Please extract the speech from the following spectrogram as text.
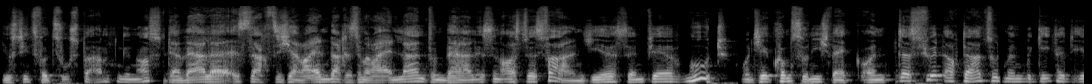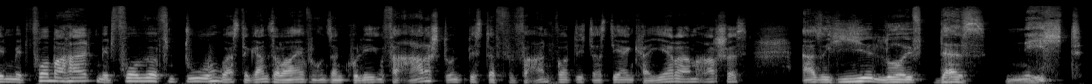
Justizvollzugsbeamten genoss. Der Werler ist, sagt sich ja, Rheinbach ist im Rheinland und Werl ist in Ostwestfalen. Hier sind wir gut und hier kommst du nicht weg. Und das führt auch dazu, man begegnet ihnen mit Vorbehalten, mit Vorwürfen. Du hast eine ganze Reihe von unseren Kollegen verarscht und bist dafür verantwortlich, dass deren Karriere am Arsch ist. Also hier läuft das nicht.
